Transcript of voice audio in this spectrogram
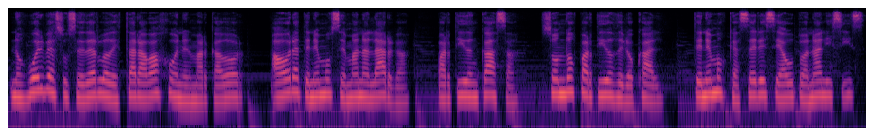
nos vuelve a suceder lo de estar abajo en el marcador, ahora tenemos semana larga, partido en casa, son dos partidos de local, tenemos que hacer ese autoanálisis,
